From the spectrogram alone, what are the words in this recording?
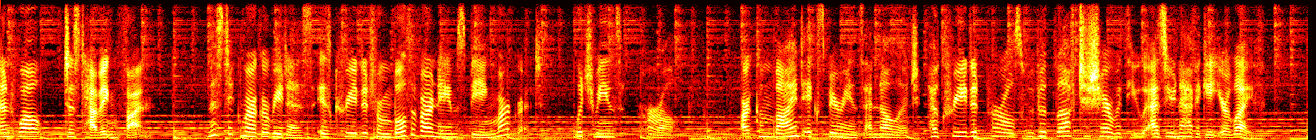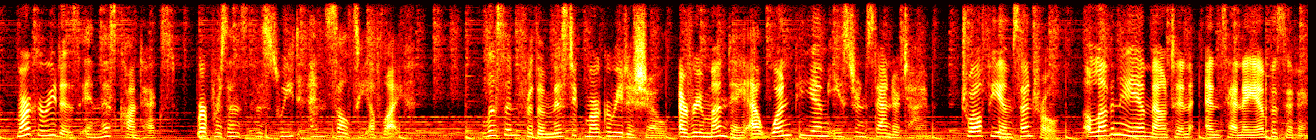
and, well, just having fun. Mystic Margaritas is created from both of our names being Margaret, which means pearl. Our combined experience and knowledge have created pearls we would love to share with you as you navigate your life. Margaritas, in this context, represents the sweet and salty of life. Listen for the Mystic Margarita Show every Monday at 1 p.m. Eastern Standard Time, 12 p.m. Central, 11 a.m. Mountain, and 10 a.m. Pacific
